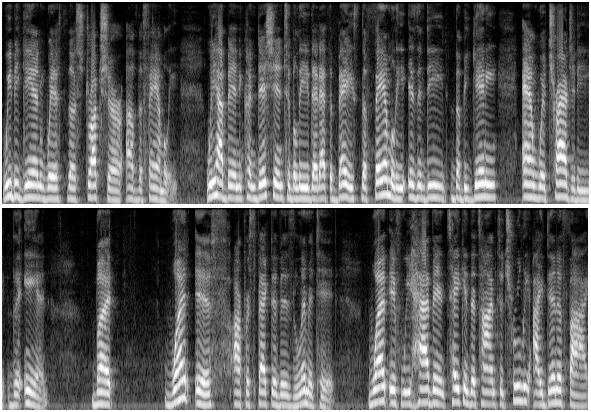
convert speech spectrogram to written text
we begin with the structure of the family. We have been conditioned to believe that at the base, the family is indeed the beginning, and with tragedy, the end. But what if our perspective is limited? What if we haven't taken the time to truly identify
